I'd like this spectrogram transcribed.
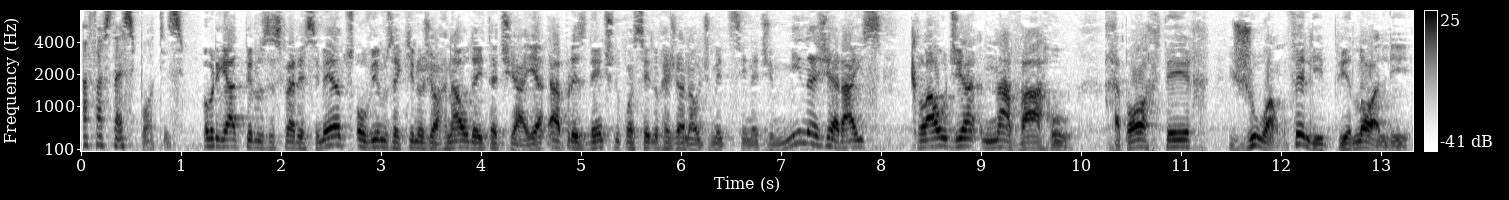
afastar essa hipótese. Obrigado pelos esclarecimentos. Ouvimos aqui no Jornal da Itatiaia a presidente do Conselho Regional de Medicina de Minas Gerais, Cláudia Navarro. Repórter João Felipe Lolli.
